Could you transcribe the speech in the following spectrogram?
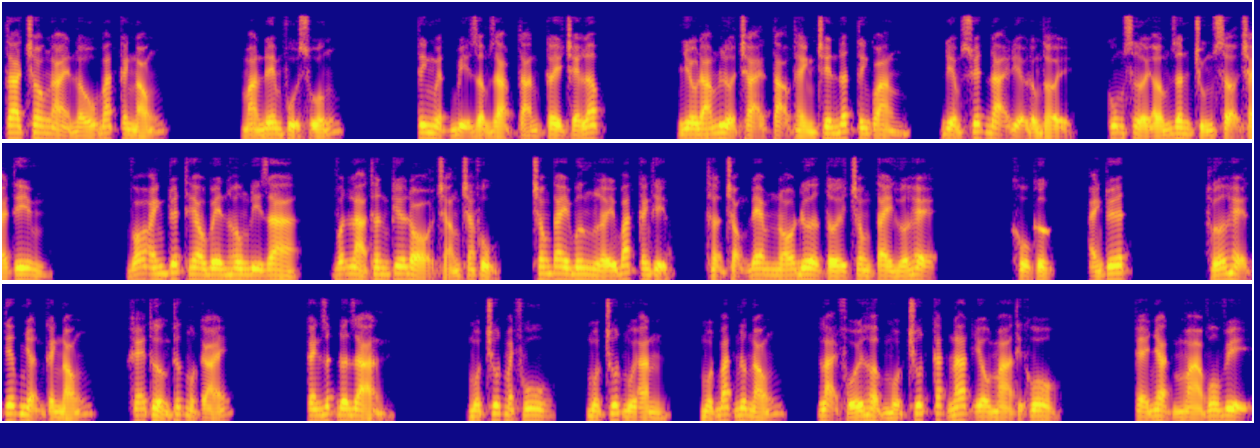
ta cho ngài nấu bát canh nóng. Màn đêm phủ xuống, tinh nguyệt bị rậm rạp tán cây che lấp. Nhiều đám lửa trại tạo thành trên đất tinh quang, điểm suýt đại địa đồng thời, cũng sưởi ấm dân chúng sợ trái tim. Võ ánh tuyết theo bên hông đi ra, vẫn là thân kia đỏ trắng trang phục, trong tay bưng lấy bát canh thịt, thận trọng đem nó đưa tới trong tay hứa hệ. Khổ cực, ánh tuyết. Hứa hệ tiếp nhận canh nóng, khẽ thưởng thức một cái. Canh rất đơn giản. Một chút mạch phu, một chút mùi ăn, một bát nước nóng, lại phối hợp một chút cắt nát yêu ma thịt khô. Kẻ nhạt mà vô vị,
